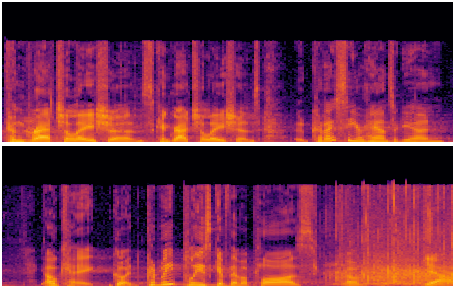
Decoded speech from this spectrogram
Congratulations, congratulations. Could I see your hands again? Okay, good. Could we please give them applause? Oh, yeah.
